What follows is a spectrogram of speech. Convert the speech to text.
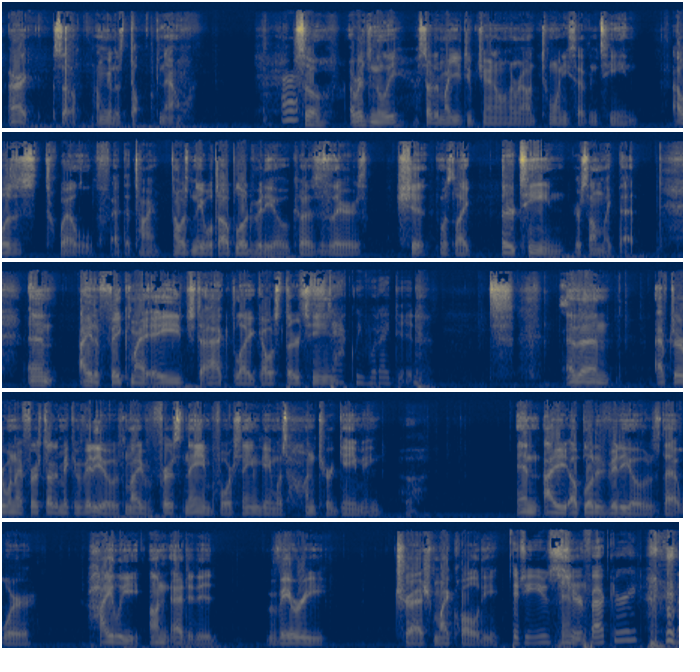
All right. So I'm gonna talk now. Right. So originally, I started my YouTube channel around 2017. I was 12 at the time. I wasn't able to upload video because there's shit was like 13 or something like that, and I had to fake my age to act like I was 13. exactly what I did. And then after when I first started making videos, my first name before same game was Hunter Gaming. And I uploaded videos that were highly unedited, very trash my quality. Did you use And- Share Factory?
